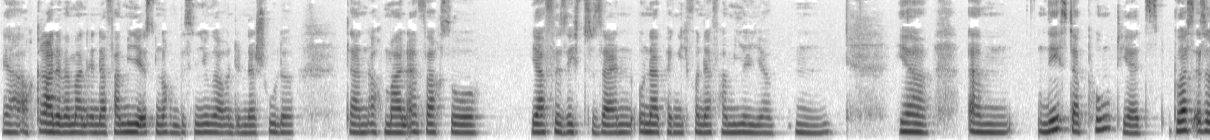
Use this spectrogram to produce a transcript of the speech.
Ja, auch gerade wenn man in der Familie ist und noch ein bisschen jünger und in der Schule, dann auch mal einfach so ja für sich zu sein, unabhängig von der Familie. Hm. Ja, ähm, nächster Punkt jetzt. Du hast also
